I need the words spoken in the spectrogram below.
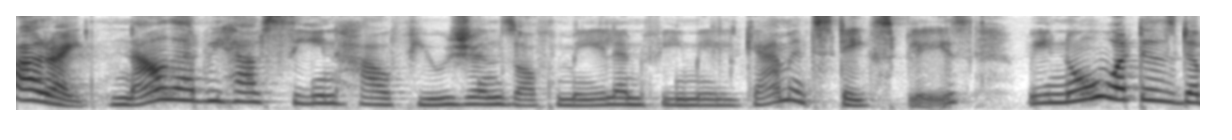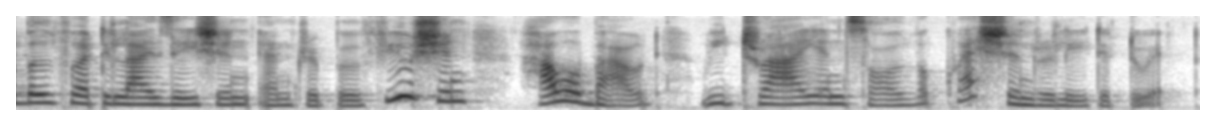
Alright, now that we have seen how fusions of male and female gametes takes place, we know what is double fertilization and triple fusion. How about we try and solve a question related to it?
